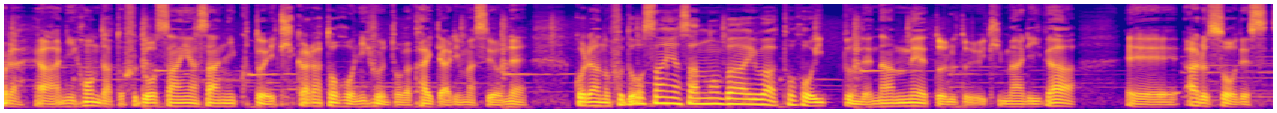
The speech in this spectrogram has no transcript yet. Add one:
ほら日本だと不動産屋さんに行くと駅から徒歩2分とか書いてありますよね。これあの不動産屋さんの場合は徒歩1分で何メートルという決まりが、えー、あるそうです、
